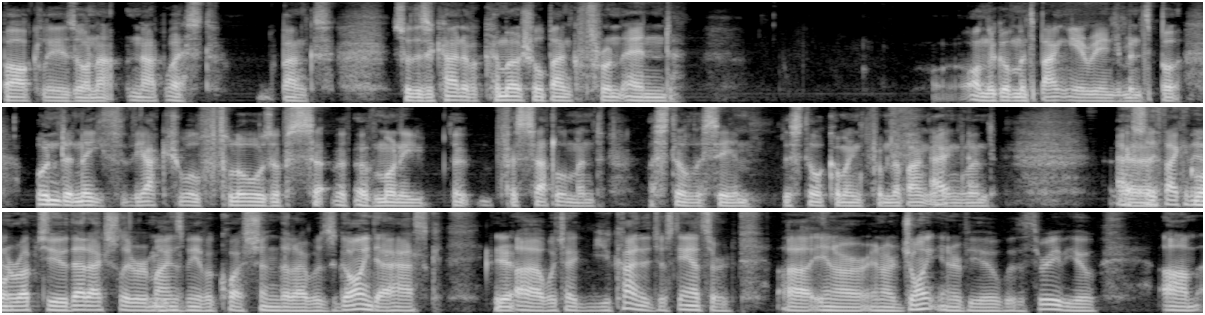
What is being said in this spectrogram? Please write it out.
Barclays or Nat, NatWest banks. So there's a kind of a commercial bank front end on the government's banking arrangements, but underneath the actual flows of of money for settlement are still the same. They're still coming from the Bank of I, England. Actually, uh, if I can interrupt you, that actually reminds mm-hmm. me of a question that I was going to ask, yeah. uh, which I, you kind of just answered uh, in our in our joint interview with the three of you. Um,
